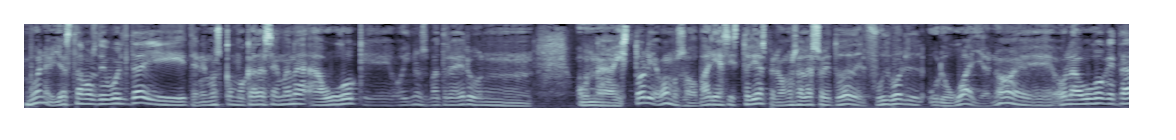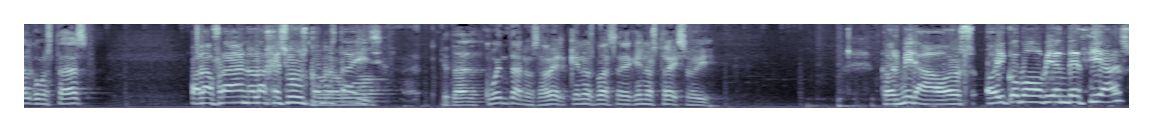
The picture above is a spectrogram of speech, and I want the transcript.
Bueno, ya estamos de vuelta y tenemos como cada semana a Hugo que hoy nos va a traer un, una historia, vamos, o varias historias, pero vamos a hablar sobre todo del fútbol uruguayo, ¿no? Eh, hola Hugo, ¿qué tal? ¿Cómo estás? Hola Fran, hola Jesús, ¿cómo estáis? ¿Qué tal? Cuéntanos, a ver, ¿qué nos vas a, qué nos traes hoy? Pues mira, os, hoy como bien decías,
